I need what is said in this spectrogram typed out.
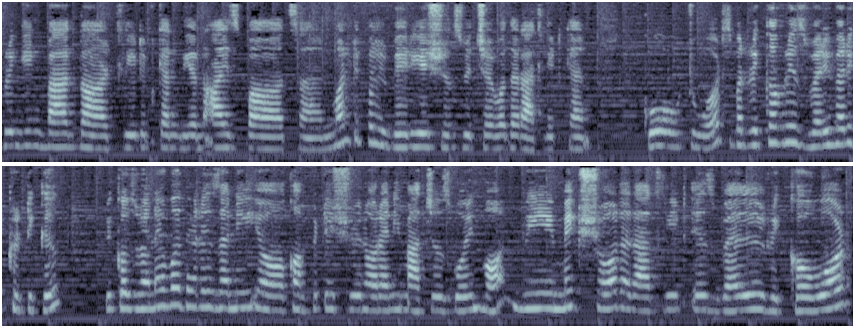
bringing back the athlete. It can be an ice baths and multiple variations whichever the athlete can go towards. But recovery is very very critical because whenever there is any uh, competition or any matches going on, we make sure that athlete is well recovered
